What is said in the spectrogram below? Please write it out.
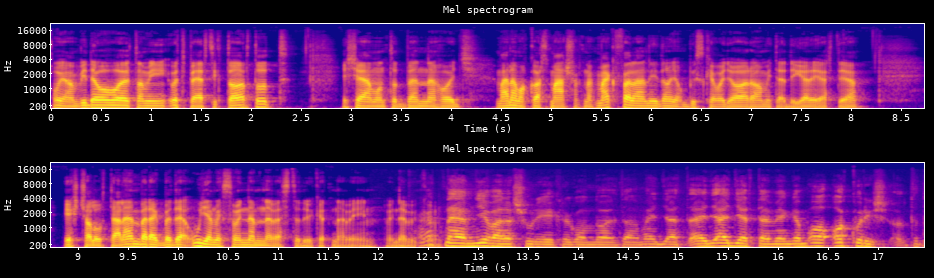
olyan videó volt, ami 5 percig tartott, és elmondtad benne, hogy már nem akarsz másoknak megfelelni, de nagyon büszke vagy arra, amit eddig elértél. És csalódtál emberekbe, de úgy emlékszem, hogy nem nevezted őket nevén, vagy nevükön. Hát nem, nyilván a suriékra gondoltam. Egyált, egy, egyértelmű engem a, akkor is, tehát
